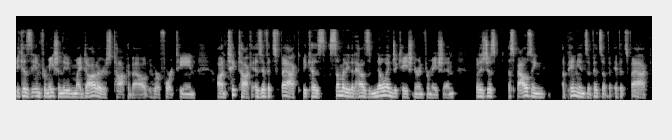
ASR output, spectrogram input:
Because the information that even my daughters talk about, who are 14, on TikTok as if it's fact, because somebody that has no education or information, but is just espousing opinions if it's a, if it's fact.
